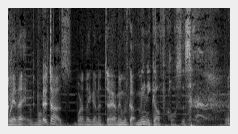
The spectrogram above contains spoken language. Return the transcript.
Where they, w- it does. what are they going to do? I mean, we've got many golf courses. we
